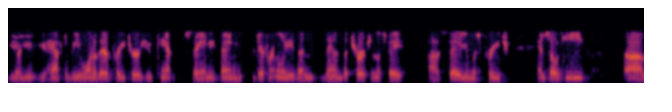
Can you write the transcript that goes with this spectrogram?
you know you you have to be one of their preachers. You can't say anything differently than than the church and the state uh, say you must preach, and so he uh,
